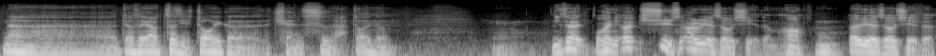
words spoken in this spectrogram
那就是要自己做一个诠释啊，做一个。嗯，你在我看你二序是二月的时候写的嘛，哈，嗯，二月的时候写的，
